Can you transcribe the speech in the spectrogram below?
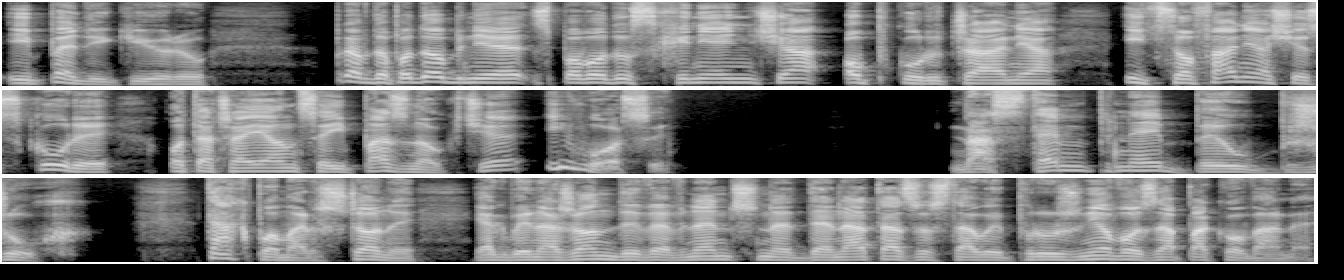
i pedikuru, prawdopodobnie z powodu schnięcia, obkurczania i cofania się skóry otaczającej paznokcie i włosy. Następny był brzuch. Tak pomarszczony, jakby narządy wewnętrzne denata zostały próżniowo zapakowane.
